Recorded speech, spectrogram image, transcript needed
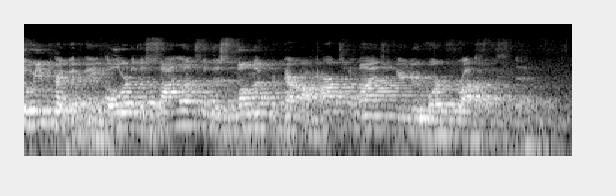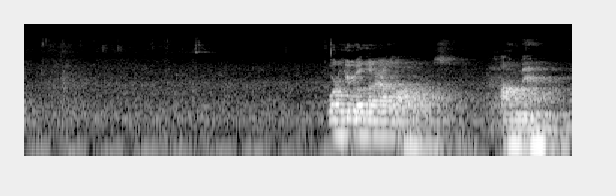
So will you pray with me? Oh Lord, in the silence of this moment, prepare our hearts and minds to hear your word for us this day. Work your will in our lives. Amen.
